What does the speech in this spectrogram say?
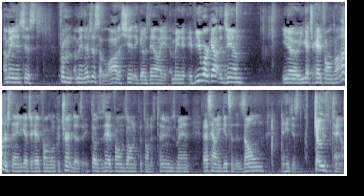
I mean, it's just from. I mean, there's just a lot of shit that goes down. Like, I mean, if you work out in the gym, you know, you got your headphones on. I understand you got your headphones on because Trent does it. He throws his headphones on, puts on his tunes, man. That's how he gets in the zone, and he just goes to town.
